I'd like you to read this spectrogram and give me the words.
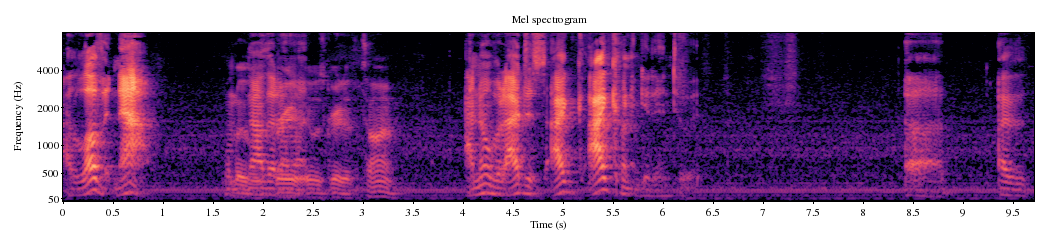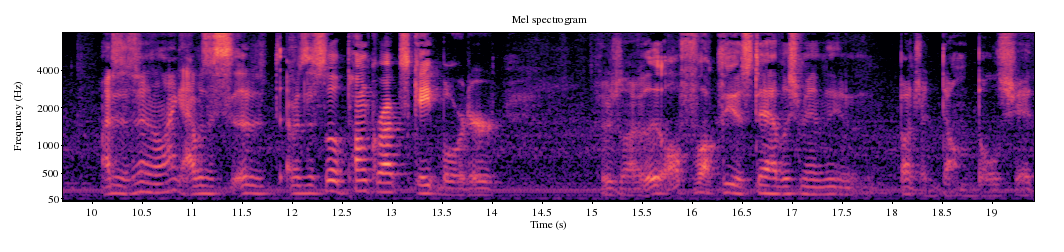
I love it now. But it now was that great. I'm, It was great at the time. I know, but I just I I couldn't get into it. Uh, I I just didn't like it. I was this, uh, was this little punk rock skateboarder who's like, oh fuck the establishment, and a bunch of dumb bullshit.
